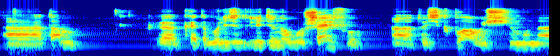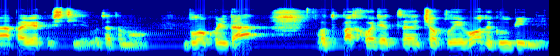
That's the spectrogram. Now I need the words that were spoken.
там к этому ледяному шельфу, то есть к плавающему на поверхности вот этому блоку льда, вот подходят э, теплые воды глубинные,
